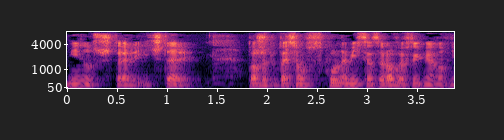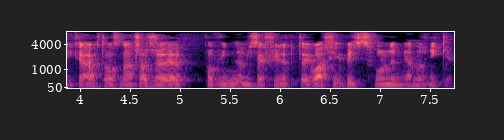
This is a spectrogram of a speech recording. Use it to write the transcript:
minus 4 i 4. To, że tutaj są wspólne miejsca zerowe w tych mianownikach, to oznacza, że powinno mi za chwilę tutaj łatwiej być wspólnym mianownikiem.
